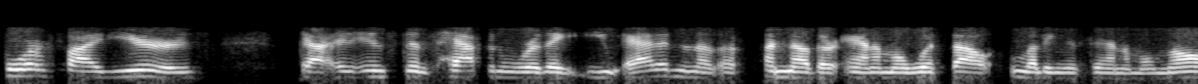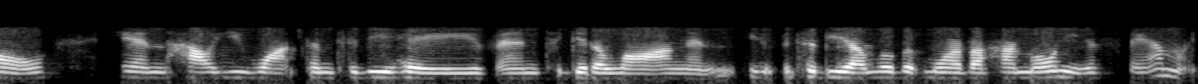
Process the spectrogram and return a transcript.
four or five years, that an instance happened where they you added another another animal without letting this animal know and how you want them to behave and to get along and to be a little bit more of a harmonious family.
